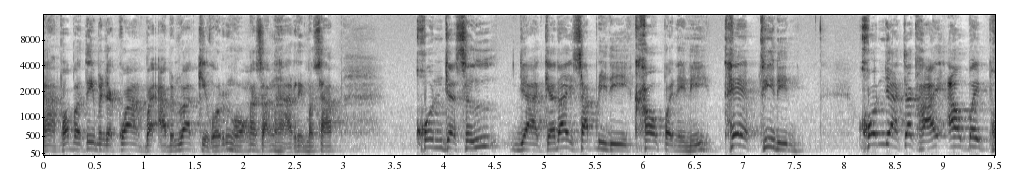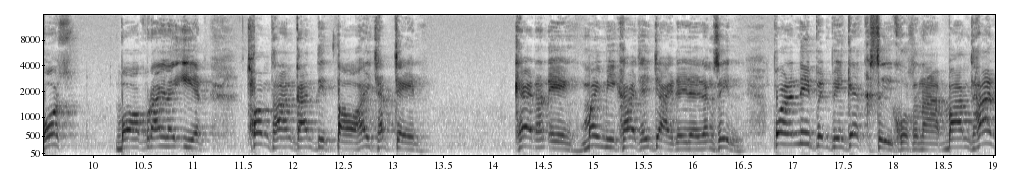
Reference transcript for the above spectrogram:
อ่า property มันจะกว้างไปอาจเป็นว่าเกี่ยวกับเรื่องของอสังหาริมทรัพย์ คนจะซื้ออยากจะได้ทรัพย์ดีๆ เข้าไปในนี้ เทพที่ดิน คนอยากจะขายเอาไปโพสต์ บอกรายละเอียด ช่องทางการติดต่อให้ชัดเจน แค่นั้นเองไม่มีค่าใช้จ่ายใดๆทั้งสิ้น เพราะฉะนั้นนี่เป็นเพียงแค่สื่อโฆษณาบางท่าน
